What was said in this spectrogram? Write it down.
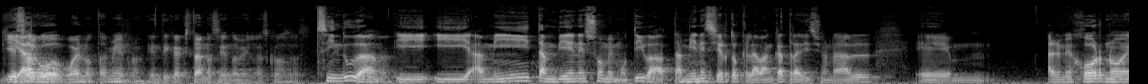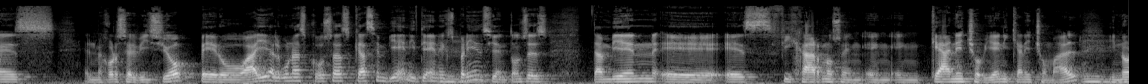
Y, es algo, bueno también, ¿no? Que indica que están haciendo bien las cosas. Sin duda, y, y a mí también eso me motiva. También es cierto que la banca tradicional eh, a lo mejor no es el mejor servicio, pero hay algunas cosas que hacen bien y tienen experiencia. Entonces, también eh, es fijarnos en, en- en qué han hecho bien y qué han hecho mal y no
